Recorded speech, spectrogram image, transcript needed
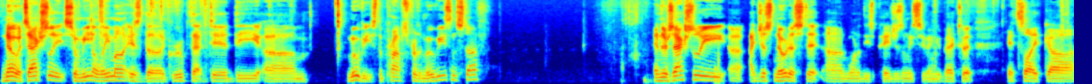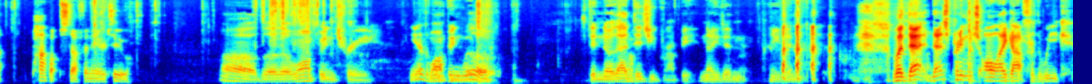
No, it's actually so MinaLima is the group that did the um, movies, the props for the movies and stuff. And there's actually, uh, I just noticed it on one of these pages. Let me see if I can get back to it. It's like uh, pop up stuff in there too. Oh, the the Whomping Tree. Yeah, the Whomping Whomping Willow. Willow. Didn't know that, Oh. did you, Grumpy? No, you didn't. You didn't. But that that's pretty much all I got for the week.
